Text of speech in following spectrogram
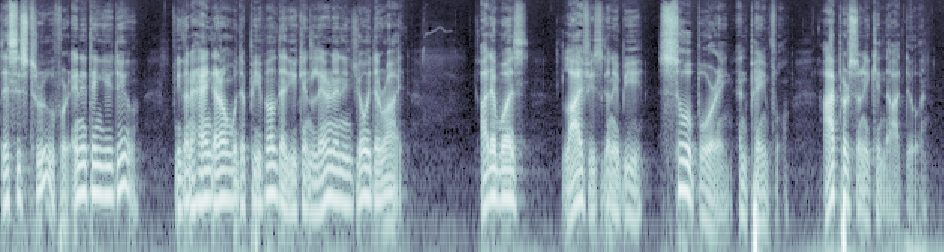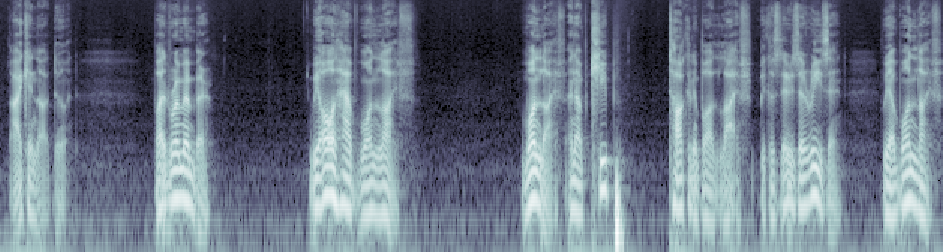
this is true for anything you do you're going to hang around with the people that you can learn and enjoy the ride. Otherwise, life is going to be so boring and painful. I personally cannot do it. I cannot do it. But remember, we all have one life. One life. And I keep talking about life because there is a reason. We have one life,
